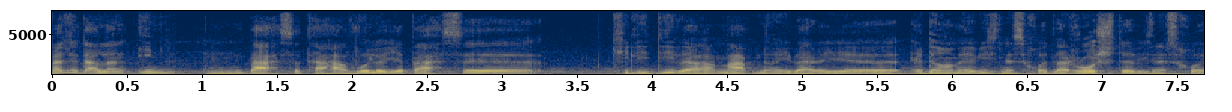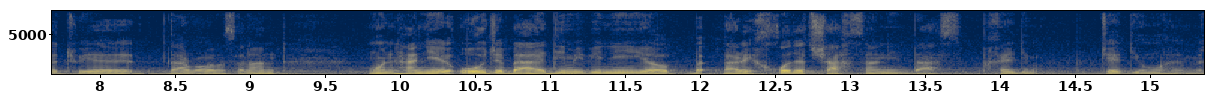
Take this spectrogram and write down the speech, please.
مجید الان این بحث تحول و یه بحث کلیدی و مبنایی برای ادامه business خود و رشد business خود توی در واقع مثلا منحنی اوج بعدی می‌بینی یا برای خودت شخصا این بحث خیلی جدی و مهمه.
